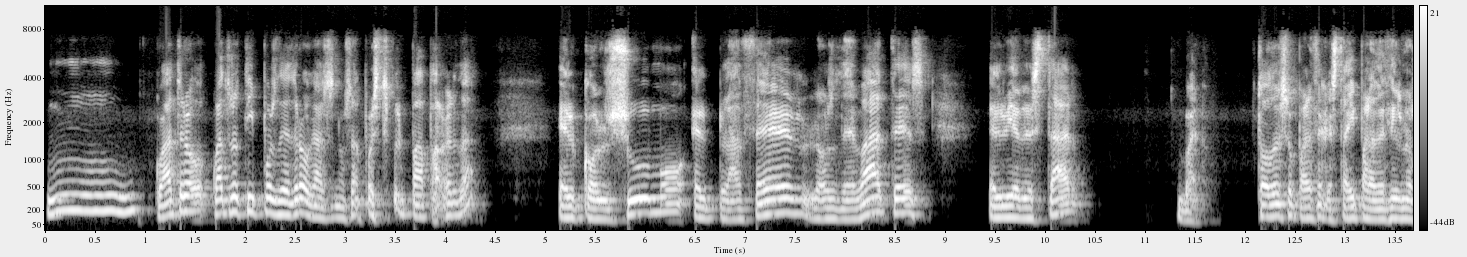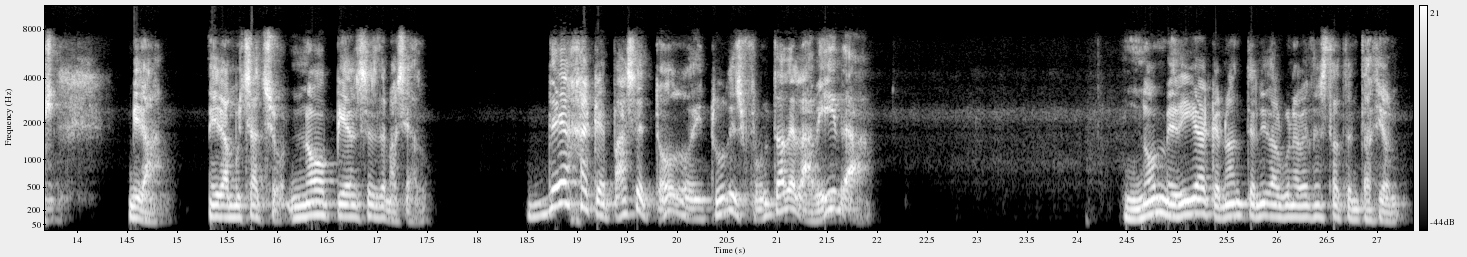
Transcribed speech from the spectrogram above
Mm, cuatro, cuatro tipos de drogas nos ha puesto el Papa, ¿verdad? El consumo, el placer, los debates, el bienestar. Bueno, todo eso parece que está ahí para decirnos, mira, mira muchacho, no pienses demasiado. Deja que pase todo y tú disfruta de la vida. No me diga que no han tenido alguna vez esta tentación.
